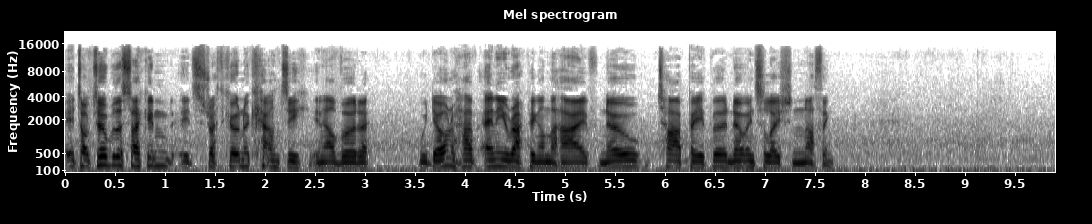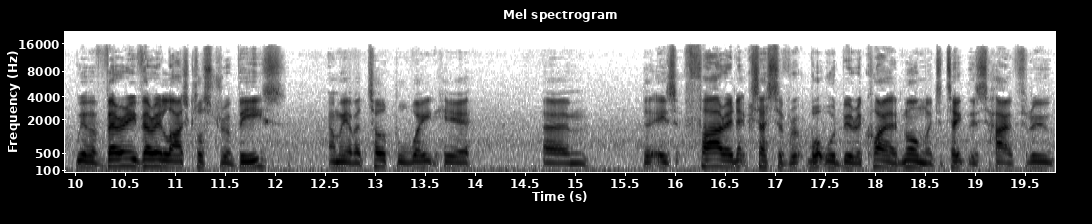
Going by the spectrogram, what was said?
it's October the 2nd it's Strathcona County in Alberta We don't have any wrapping on the hive, no tar paper, no insulation, nothing. We have a very, very large cluster of bees and we have a total weight here um, that is far in excess of what would be required normally to take this hive through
